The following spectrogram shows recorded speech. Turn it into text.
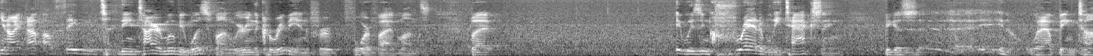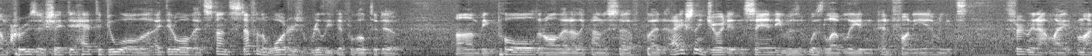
You know, I, I- I'll say the, the entire movie was fun. We were in the Caribbean for four or five months, but it was incredibly taxing because, uh, you know, without being Tom Cruise-ish, I did- had to do all the, I did all that stunt stuff in the water is really difficult to do. Um, being pulled and all that other kind of stuff, but I actually enjoyed it. And Sandy was was lovely and, and funny. I mean, it's certainly not my, my,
